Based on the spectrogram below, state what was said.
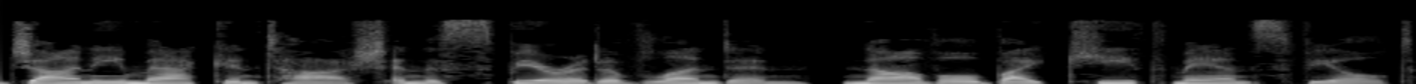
Johnny Macintosh and the Spirit of London, novel by Keith Mansfield.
